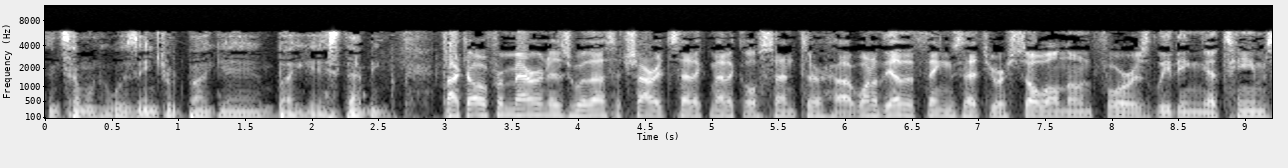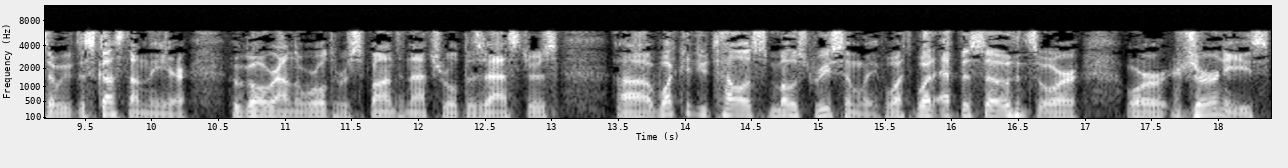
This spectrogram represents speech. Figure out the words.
and someone who was injured by uh, by uh, stabbing. Dr. Ofer Merin is with us at Shaare Zedek Medical Center. Uh, one of the other things that you are so well known for is leading uh, teams that we've discussed on the air who go around the world to respond to natural disasters. Uh, what could you tell us most recently? What what episodes or or journeys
